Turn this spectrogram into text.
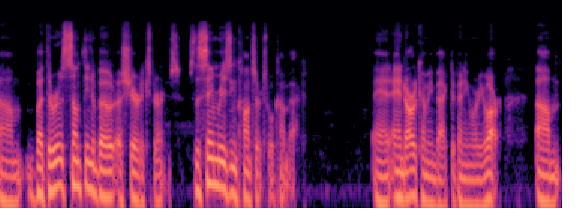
um, but there is something about a shared experience. It's the same reason concerts will come back and, and are coming back, depending where you are. Um,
